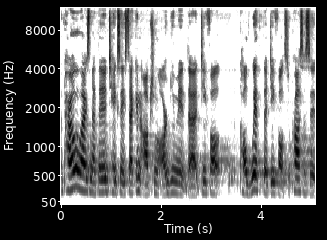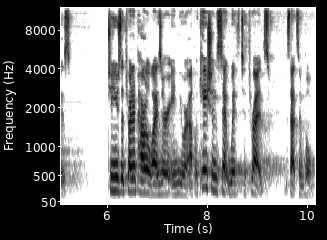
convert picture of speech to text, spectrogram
The parallelize method takes a second optional argument that default, called with that defaults to processes to use the threaded parallelizer in your application set width to threads. It's that simple.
